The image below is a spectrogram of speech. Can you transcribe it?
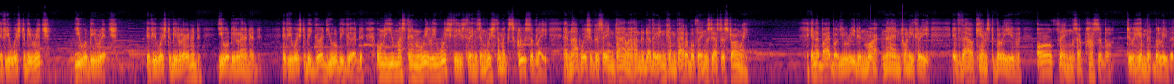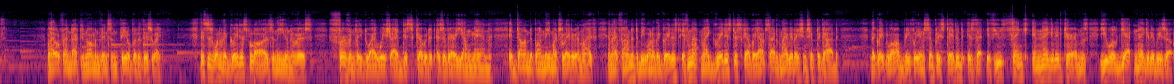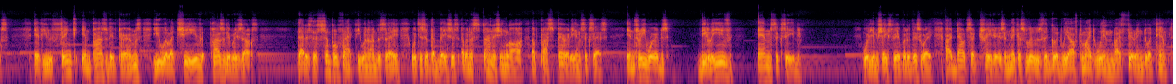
If you wish to be rich, you will be rich. If you wish to be learned, you will be learned. If you wish to be good, you will be good. Only you must then really wish these things and wish them exclusively, and not wish at the same time a hundred other incompatible things just as strongly. In the Bible, you read in Mark 9:23, "If thou canst believe, all things are possible to him that believeth." My old friend Dr. Norman Vincent Peale put it this way. This is one of the greatest laws in the universe. Fervently do I wish I had discovered it as a very young man. It dawned upon me much later in life, and I found it to be one of the greatest, if not my greatest discovery outside of my relationship to God. The great law, briefly and simply stated, is that if you think in negative terms, you will get negative results. If you think in positive terms, you will achieve positive results. That is the simple fact, he went on to say, which is at the basis of an astonishing law of prosperity and success. In three words, believe and succeed. William Shakespeare put it this way Our doubts are traitors and make us lose the good we oft might win by fearing to attempt.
